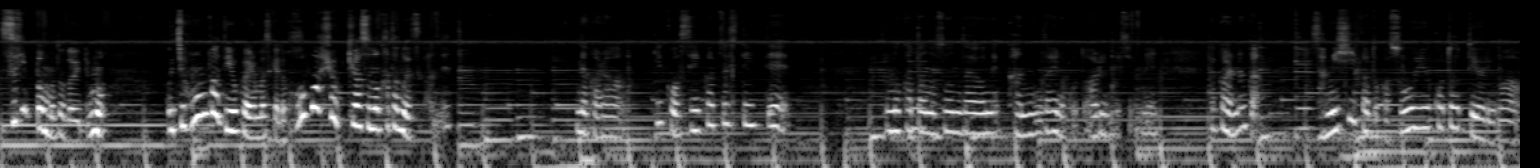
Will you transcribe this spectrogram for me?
スリッパも届いてもううちホームパーティーよくありますけどほぼ食器はその方のですからね。だから結構生活していてその方の存在をね考えることあるんですよね。だからなんか寂しいかとかそういうことっていうよりは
